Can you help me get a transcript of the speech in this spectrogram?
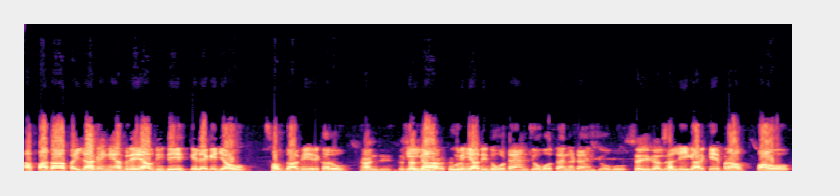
ਆਪਾਂ ਤਾਂ ਪਹਿਲਾਂ ਕਹਿੰਦੇ ਆ ਵੀਰੇ ਆਪਦੀ ਦੇਖ ਕੇ ਲੈ ਕੇ ਜਾਓ। ਸੌਦਾ ਫੇਰ ਕਰੋ। ਹਾਂਜੀ ਠੀਕ ਤਸੱਲੀ ਆ? ਕਰਕੇ ਪੂਰੀ ਕਰੋ। ਆਪਦੀ ਦੋ ਟਾਈਮ ਚੋਵੋ ਤਿੰਨ ਟਾਈਮ ਚੋਵੋ ਸਹੀ ਗੱਲ ਹੈ। ਥੱਲੀ ਕਰਕੇ ਭਰਾ- ਪਾਓ।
